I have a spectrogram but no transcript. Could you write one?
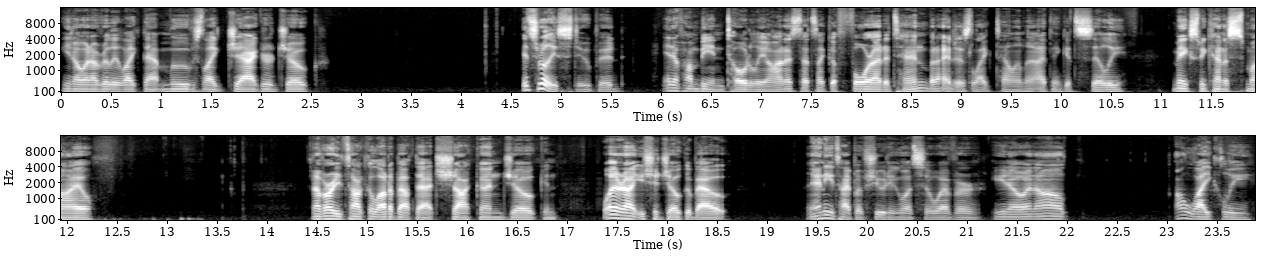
You know, and I really like that moves like Jagger joke it's really stupid. And if I'm being totally honest, that's like a 4 out of 10, but I just like telling it. I think it's silly. Makes me kind of smile. And I've already talked a lot about that shotgun joke and whether or not you should joke about any type of shooting whatsoever, you know, and I'll I'll likely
